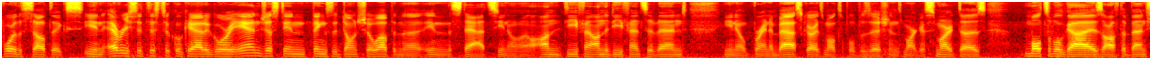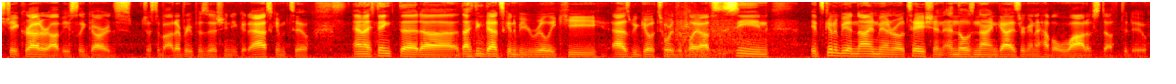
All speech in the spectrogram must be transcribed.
for the Celtics in every statistical category and just in things that don't show up in the in the stats. You know, on def- on the defensive end, you know, Brandon Bass guards multiple positions, Marcus Smart does multiple guys off the bench. Jae Crowder obviously guards just about every position you could ask him to, and I think that uh, I think that's going to be really key as we go toward the playoffs. Scene it's going to be a nine man rotation, and those nine guys are going to have a lot of stuff to do.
